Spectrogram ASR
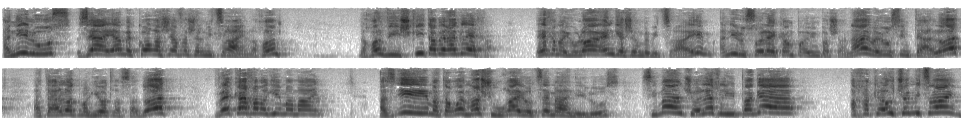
הנילוס זה היה מקור השפע של מצרים, נכון? נכון? והשקית ברגליך. איך הם היו? לא, אין גשם במצרים, הנילוס עולה כמה פעמים בשנה, הם היו עושים תעלות, התעלות מגיעות לשדות, וככה מגיעים המים. אז אם אתה רואה משהו רע יוצא מהנילוס, סימן שהולך להיפגע החקלאות של מצרים.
